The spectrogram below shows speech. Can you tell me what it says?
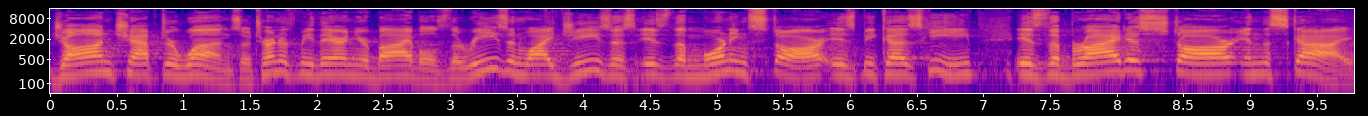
John chapter 1. So turn with me there in your Bibles. The reason why Jesus is the morning star is because he is the brightest star in the sky.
